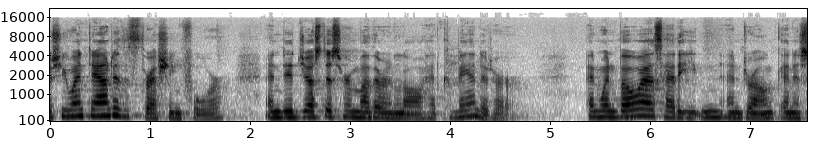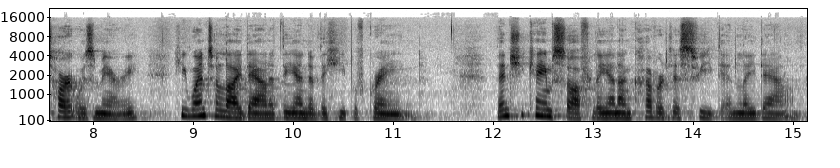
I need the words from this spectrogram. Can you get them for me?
she went down to the threshing floor and did just as her mother in law had commanded her. And when Boaz had eaten and drunk, and his heart was merry, he went to lie down at the end of the heap of grain. Then she came softly and uncovered his feet and lay down.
